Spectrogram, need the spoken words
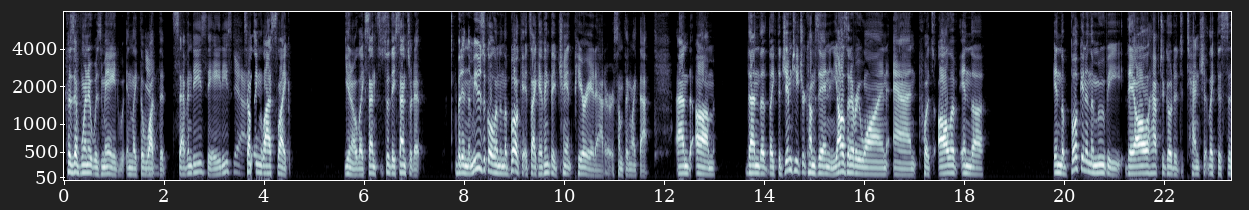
because of when it was made in like the Yeah. what the seventies, the eighties, Yeah. something less like you know like sense. So they censored it. But in the musical and in the book, it's like I think they chant period at her or something like that. And um then the like the gym teacher comes in and yells at everyone and puts all of in the in the book and in the movie, they all have to go to detention, like this uh,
